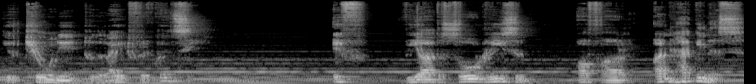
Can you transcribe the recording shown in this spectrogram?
you tune in to the right frequency. If we are the sole reason of our unhappiness,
